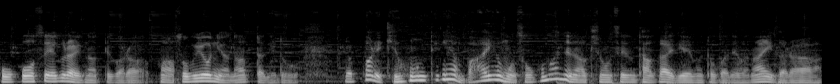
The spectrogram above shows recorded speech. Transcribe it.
高校生ぐらいになってから、まあ遊ぶようにはなったけど、やっぱり基本的にはバイオもそこまでのアクション性の高いゲームとかではないから、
